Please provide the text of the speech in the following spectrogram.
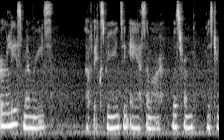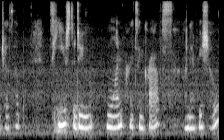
earliest memories of experiencing ASMR was from Mr. Dressup. He used to do one arts and crafts on every show,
